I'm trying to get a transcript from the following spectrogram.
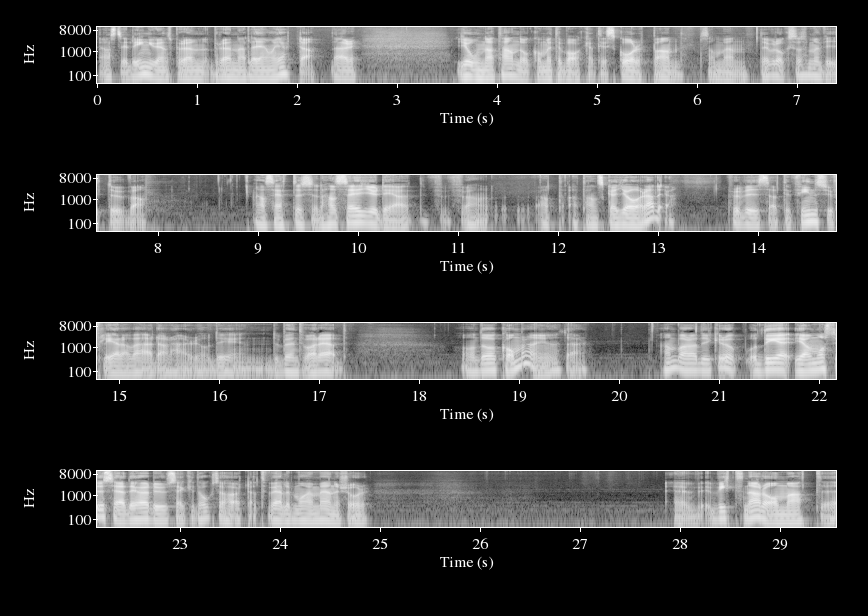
Astrid Lindgrens Bröderna Lejonhjärta. Där Jonathan då kommer tillbaka till Skorpan. Som en, det är väl också som en vit duva. Han sätter sig, han säger ju det, för, för, att, att han ska göra det. För att visa att det finns ju flera världar här och det, du behöver inte vara rädd. Och då kommer han ju där. Han bara dyker upp. Och det, jag måste ju säga, det har du säkert också hört, att väldigt många människor eh, vittnar om att eh,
